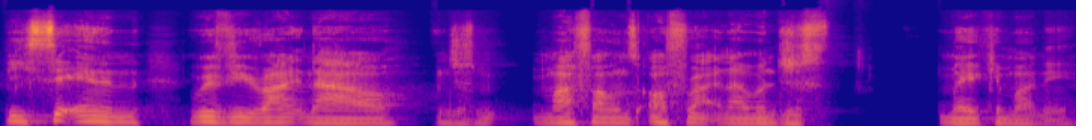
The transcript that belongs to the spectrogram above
be sitting with you right now and just my phone's off right now and just making money.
